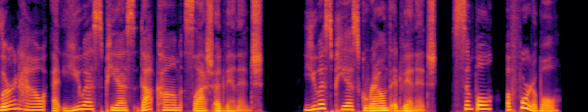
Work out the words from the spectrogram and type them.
Learn how at USPS.com/advantage. USPS Ground Advantage: simple, affordable,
